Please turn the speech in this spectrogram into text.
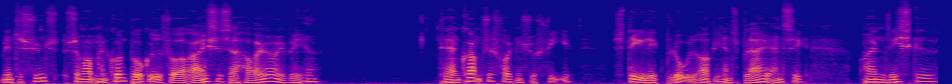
men det syntes, som om han kun bukkede for at rejse sig højere i vejret. Da han kom til frøken Sofie, steg lidt blod op i hans blege ansigt, og han viskede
